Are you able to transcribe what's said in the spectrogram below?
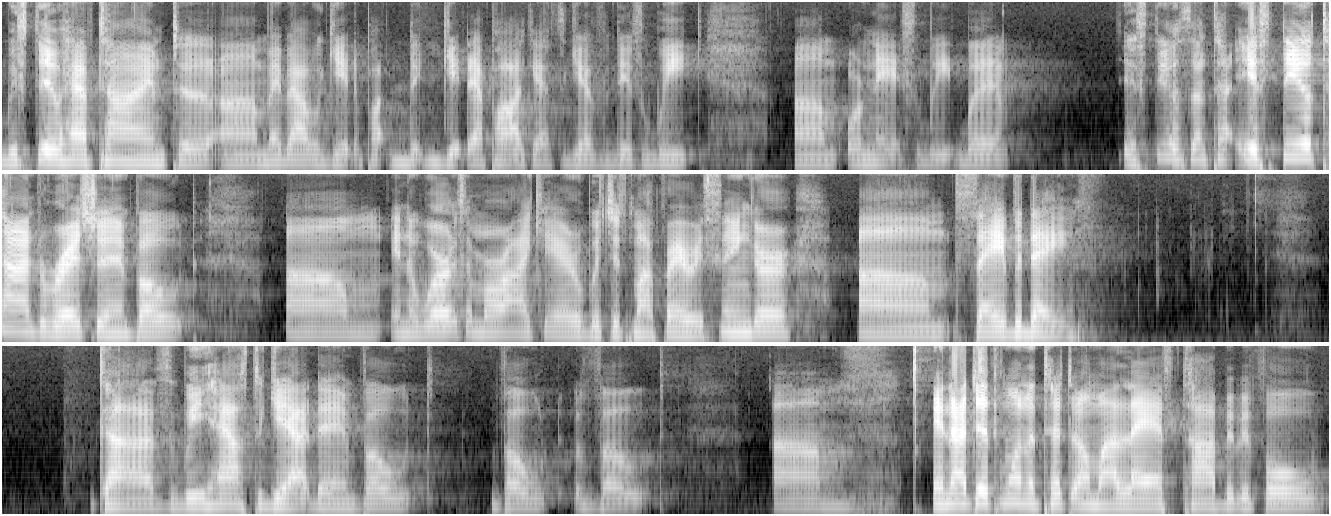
we still have time to um, maybe I will get the, get that podcast together this week um, or next week, but it's still some time. It's still time to register and vote. Um, in the words of Mariah Carey, which is my favorite singer, um, save the day. Guys, we have to get out there and vote, vote, vote. Um, and I just want to touch on my last topic before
